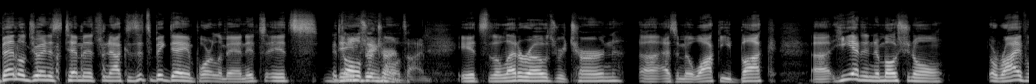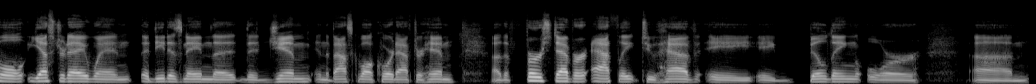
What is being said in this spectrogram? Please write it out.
ben will join us ten minutes from now because it's a big day in Portland, man. It's it's It's Dame's return. time. It's the Letter O's return uh, as a Milwaukee Buck. Uh, he had an emotional arrival yesterday when Adidas named the the gym in the basketball court after him, uh, the first ever athlete to have a a building or um,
